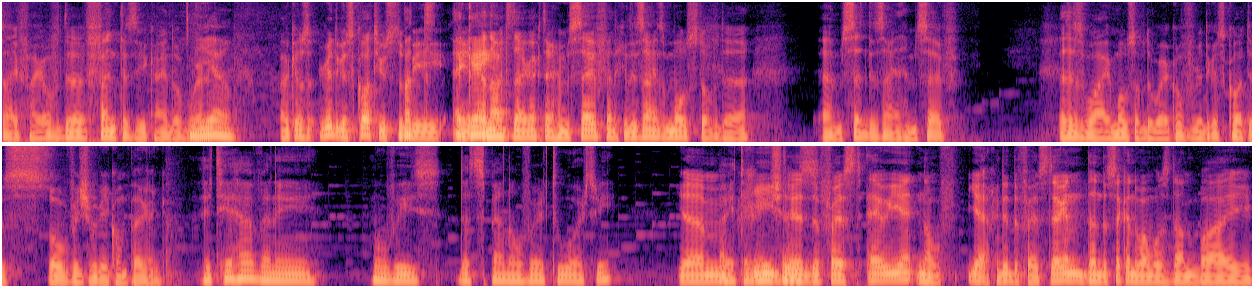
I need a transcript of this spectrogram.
sci-fi of the fantasy kind of world. Yeah, Because Ridley Scott used to But be a, again- an art director himself, and he designs most of the um, set design himself. That is why most of the work of Ridley Scott is so visually compelling. did he have any movies that span over two or three? Um, he did the first Alien. No, yeah, he did the first Alien. Then the second one was done by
